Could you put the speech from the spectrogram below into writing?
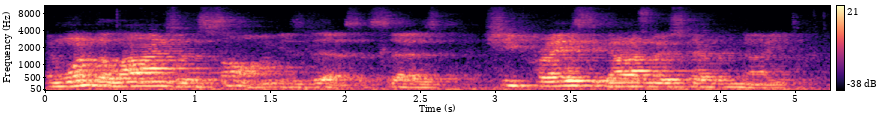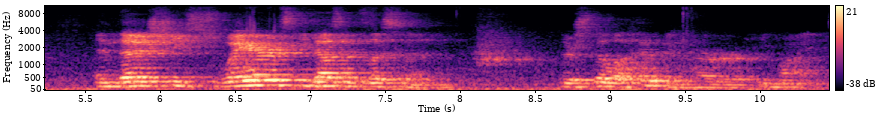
And one of the lines of the song is this it says, She prays to God most every night. And though she swears he doesn't listen, there's still a hope in her he might.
